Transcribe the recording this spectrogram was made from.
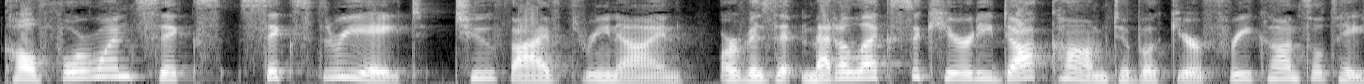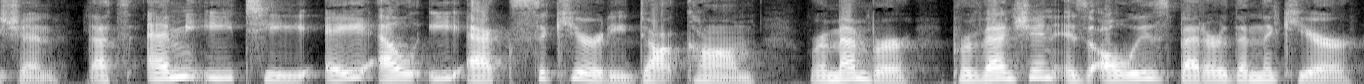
Call 416 638 2539 or visit MetalexSecurity.com to book your free consultation. That's M E T A L E X Security.com. Remember, prevention is always better than the cure.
